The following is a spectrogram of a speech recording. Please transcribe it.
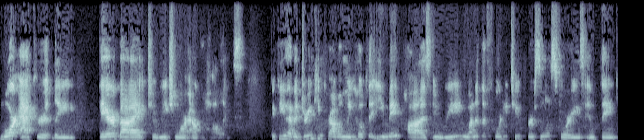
more accurately, thereby to reach more alcoholics. If you have a drinking problem, we hope that you may pause in reading one of the 42 personal stories and think,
